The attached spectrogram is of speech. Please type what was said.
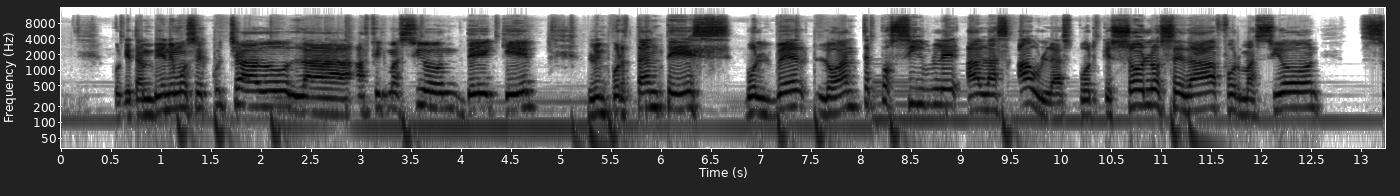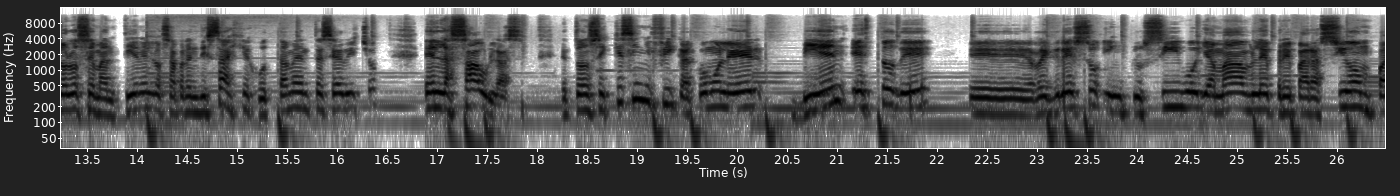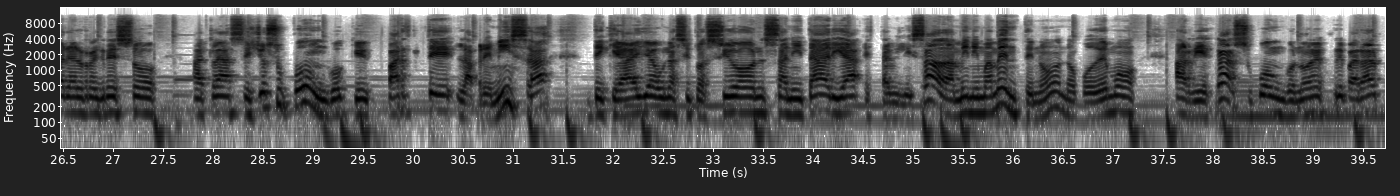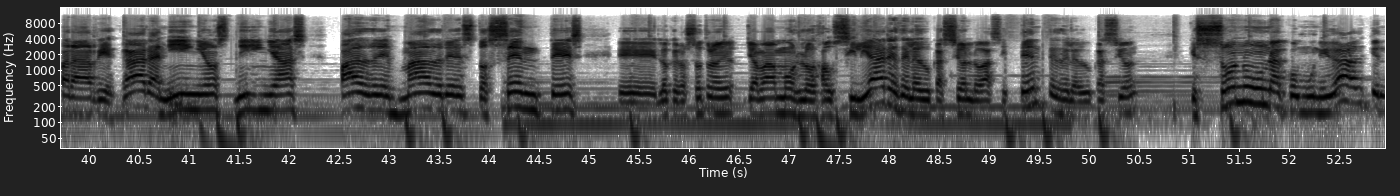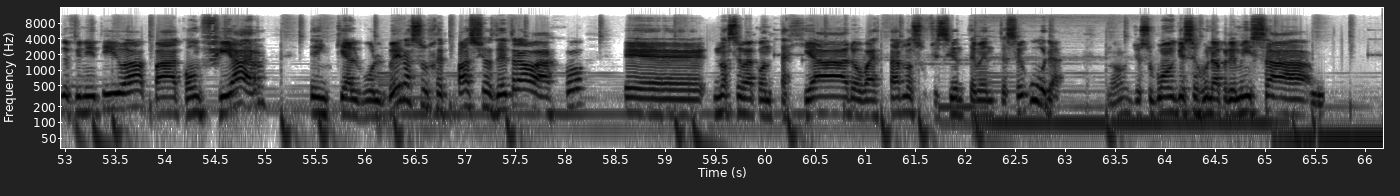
porque también hemos escuchado la afirmación de que lo importante es volver lo antes posible a las aulas, porque solo se da formación, solo se mantienen los aprendizajes, justamente se ha dicho, en las aulas. Entonces, ¿qué significa? ¿Cómo leer bien esto de eh, regreso inclusivo y amable, preparación para el regreso a clases. Yo supongo que parte la premisa de que haya una situación sanitaria estabilizada mínimamente, ¿no? No podemos arriesgar, supongo, no es preparar para arriesgar a niños, niñas, padres, madres, docentes, eh, lo que nosotros llamamos los auxiliares de la educación, los asistentes de la educación, que son una comunidad que en definitiva va a confiar en que al volver a sus espacios de trabajo eh, no se va a contagiar o va a estar lo suficientemente segura. ¿no? Yo supongo que esa es una premisa,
